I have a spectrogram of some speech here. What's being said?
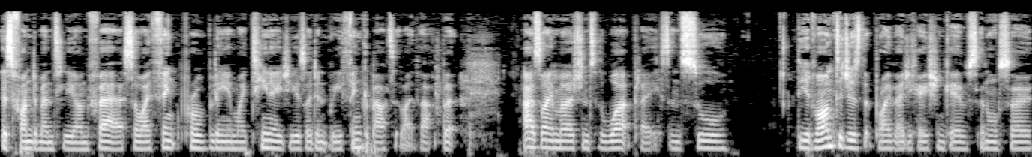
is fundamentally unfair. So I think probably in my teenage years, I didn't really think about it like that. But as I emerged into the workplace and saw the advantages that private education gives and also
